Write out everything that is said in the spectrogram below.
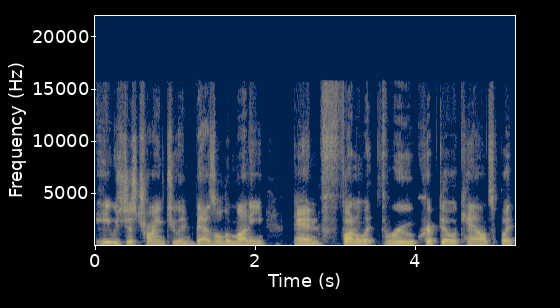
he was just trying to embezzle the money and funnel it through crypto accounts. But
